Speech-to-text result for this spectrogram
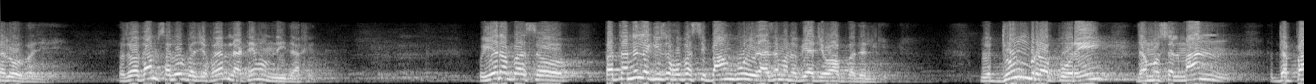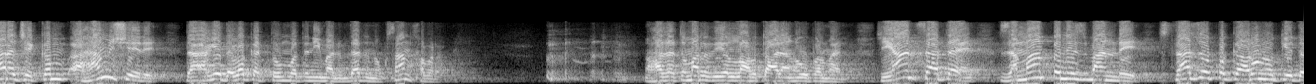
سلور بجې زه دم سلور بجې خیر لا ټیم هم نه داخل ویره بس پته نه لګي زه خو بس بانګو راځم نو بیا جواب بدل کی نو دومره پورې د مسلمان د پاره چې کم اهم شی دی دا هغه د وخت ته امت نه معلوم دا د نقصان خبره حضرت عمر رضی الله تعالی عنہ فرمایل یاد ساته زما په نسبان دی ستاسو په کارونو کې د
